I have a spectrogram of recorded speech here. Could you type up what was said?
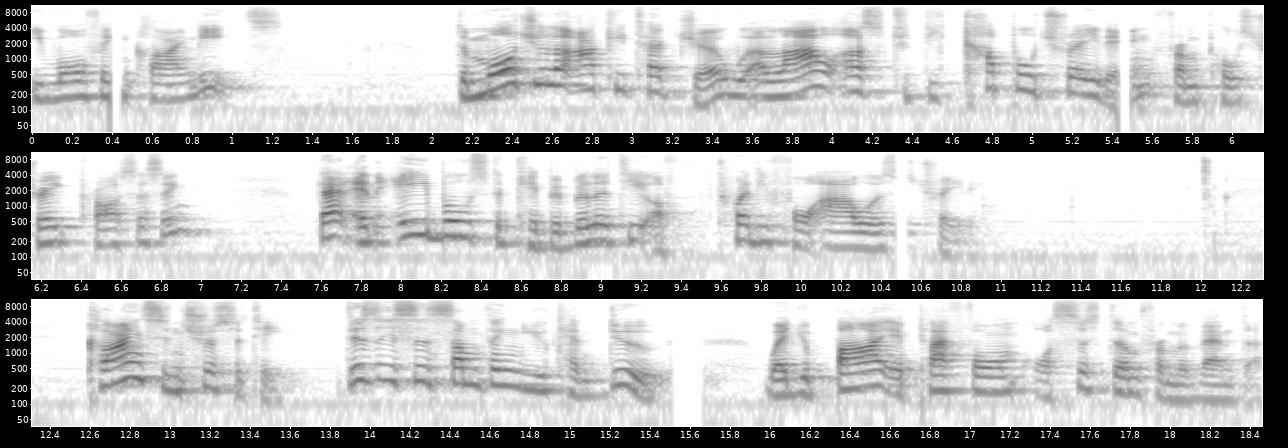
evolving client needs, the modular architecture will allow us to decouple trading from post trade processing that enables the capability of 24 hours trading. Client centricity. This isn't something you can do when you buy a platform or system from a vendor.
